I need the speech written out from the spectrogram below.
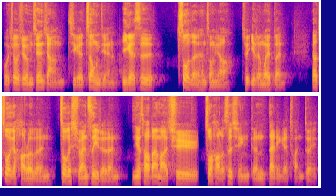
我就我觉得我们今天讲几个重点，一个是做人很重要，就以人为本。要做一个好的人，做个喜欢自己的人，你有才有办法去做好的事情，跟带领一个团队。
